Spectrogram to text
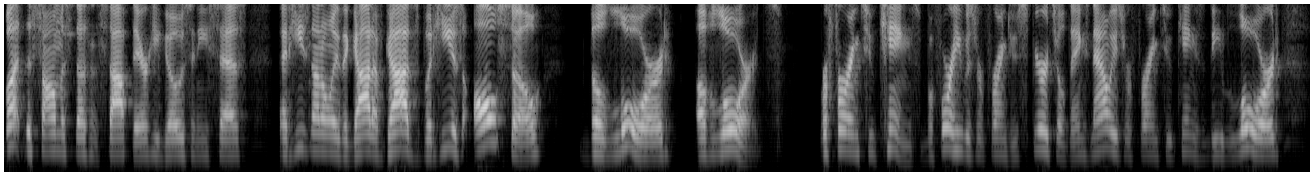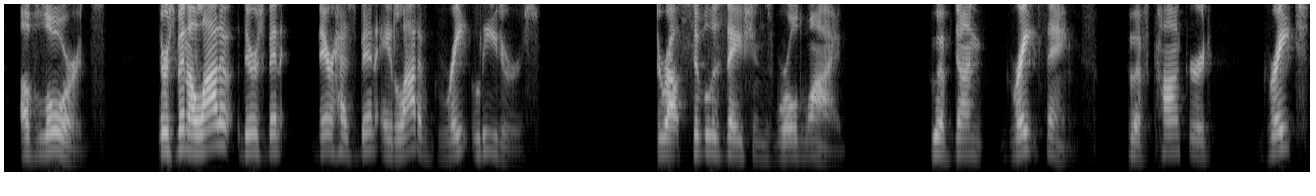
But the psalmist doesn't stop there. He goes and he says that he's not only the God of gods, but he is also the Lord of lords, referring to kings. Before he was referring to spiritual things, now he's referring to kings, the Lord of lords. There's been a lot of there's been there has been a lot of great leaders throughout civilizations worldwide who have done great things, who have conquered great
